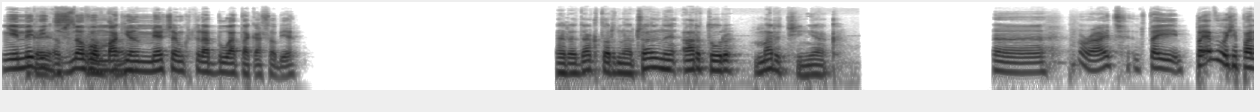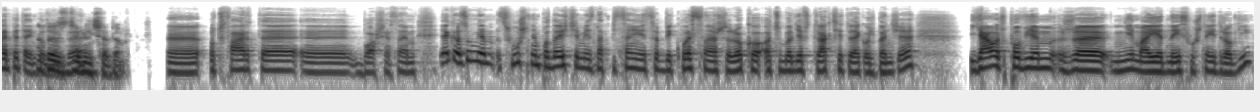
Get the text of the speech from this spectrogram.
Nie mylić okay, z nową magią mieczem, która była taka sobie. Redaktor naczelny Artur Marciniak. Eee, alright. Tutaj pojawiło się parę pytań. No to jest 9.7. Eee, otwarte, eee, bo ja sam. Jak rozumiem, słusznym podejściem jest napisanie sobie questa na szeroko, a co będzie w trakcie, to jakoś będzie. Ja odpowiem, że nie ma jednej słusznej drogi,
